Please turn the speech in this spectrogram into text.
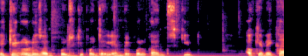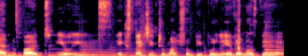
Like you'll always want people to keep on telling, and people can't keep. Okay, they can, but you're expecting too much from people. Everyone has their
